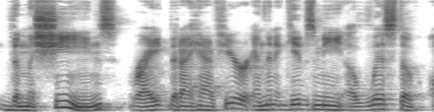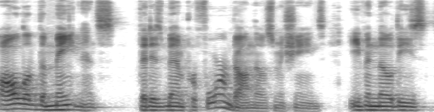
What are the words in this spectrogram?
the machines, right, that I have here, and then it gives me a list of all of the maintenance that has been performed on those machines, even though these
